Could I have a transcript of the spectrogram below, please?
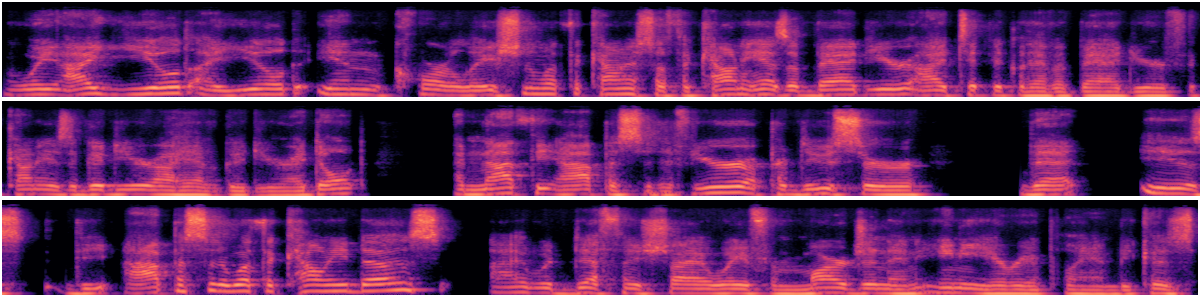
way I yield, I yield in correlation with the county. So if the county has a bad year, I typically have a bad year. If the county has a good year, I have a good year. I don't, I'm not the opposite. If you're a producer that is the opposite of what the county does, I would definitely shy away from margin and any area plan because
